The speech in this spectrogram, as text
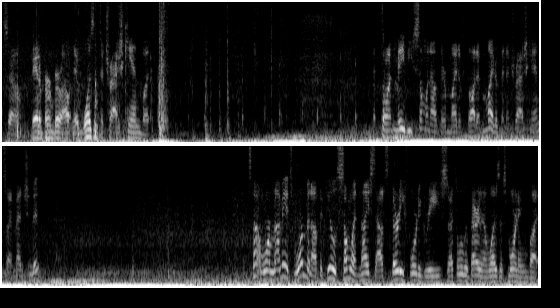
So they had a burn barrel out it wasn't a trash can, but I thought maybe someone out there might have thought it might have been a trash can, so I mentioned it. Not warm. I mean, it's warming up. It feels somewhat nice out. It's 34 degrees, so that's a little bit better than it was this morning. But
